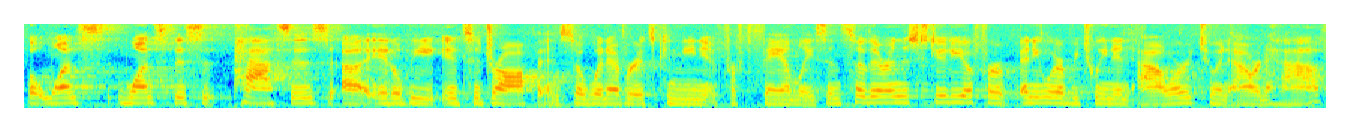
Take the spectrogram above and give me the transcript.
But once once this passes, uh, it'll be it's a drop in. So whenever it's convenient for families, and so they're in the studio for anywhere between an hour to an hour and a half.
